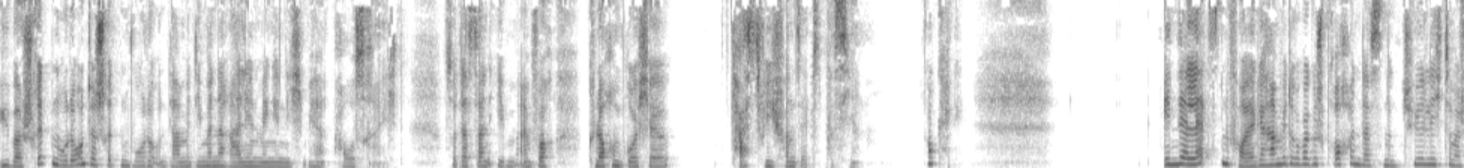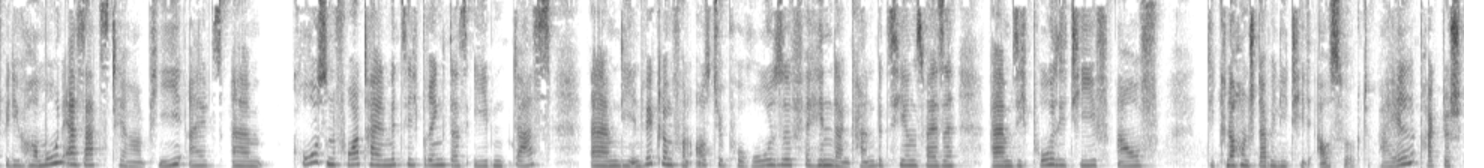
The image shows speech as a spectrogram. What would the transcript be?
überschritten oder unterschritten wurde und damit die Mineralienmenge nicht mehr ausreicht, so dass dann eben einfach Knochenbrüche fast wie von selbst passieren. Okay. In der letzten Folge haben wir darüber gesprochen, dass natürlich zum Beispiel die Hormonersatztherapie als ähm, großen Vorteil mit sich bringt, dass eben das ähm, die Entwicklung von Osteoporose verhindern kann, beziehungsweise ähm, sich positiv auf die Knochenstabilität auswirkt, weil praktisch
